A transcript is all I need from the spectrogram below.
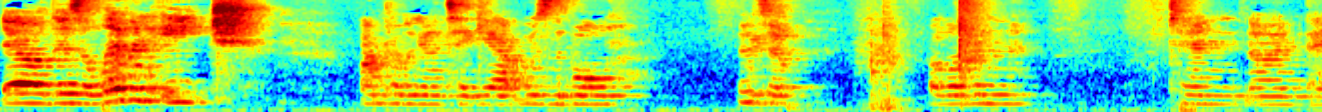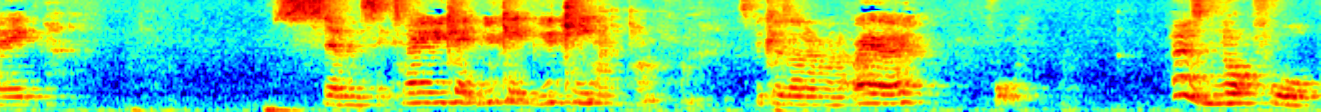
Now there's 11 each. I'm probably gonna take out. Where's the ball? It's a 11, 10, 9, 8, 7, 6. No, you keep, you keep, you keep. It's because I don't want to. Oh, yeah. Four. That is not four.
